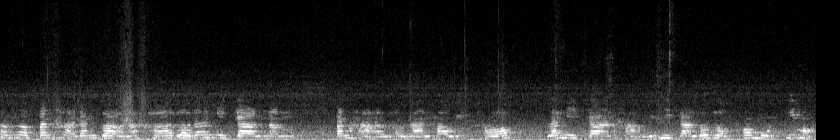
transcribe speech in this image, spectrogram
สำหรับปัญหาดังกล่าวนะคะ เราได้มีการนำปัญหาเหล่านั้นมาวิเคราะห์ และมีการหาวิธีการรวบรวมข้อมูลที่เหมาะ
